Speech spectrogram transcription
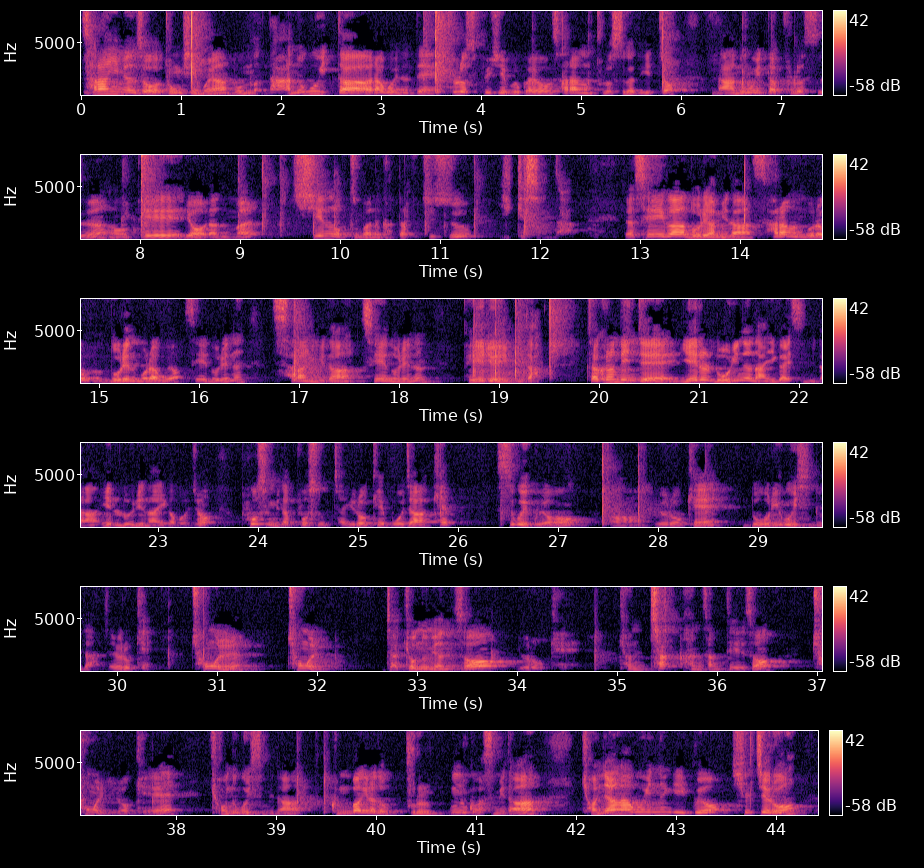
사랑이면서 동시에 뭐야 논- 나누고 있다라고 했는데 플러스 표시해 볼까요? 사랑은 플러스가 되겠죠? 나누고 있다 플러스 어, 배려라는 말 시에는 없지만은 갖다 붙일 수 있겠습니다. 자, 새가 노래합니다. 사랑은 뭐라고 어, 노래는 뭐라고요? 새의 노래는 사랑입니다. 새의 노래는 배려입니다. 자, 그런데 이제 얘를 노리는 아이가 있습니다. 얘를 노리는 아이가 뭐죠? 포수입니다. 포수. 자, 이렇게 모자 캡 쓰고 있고요. 어, 요렇게 노리고 있습니다. 자, 요렇게 총을 총을 자, 겨누면서 요렇게 견착한 상태에서 총을 이렇게 겨누고 있습니다. 금방이라도 불을 뿜을 것 같습니다. 겨냥하고 있는 게 있고요. 실제로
